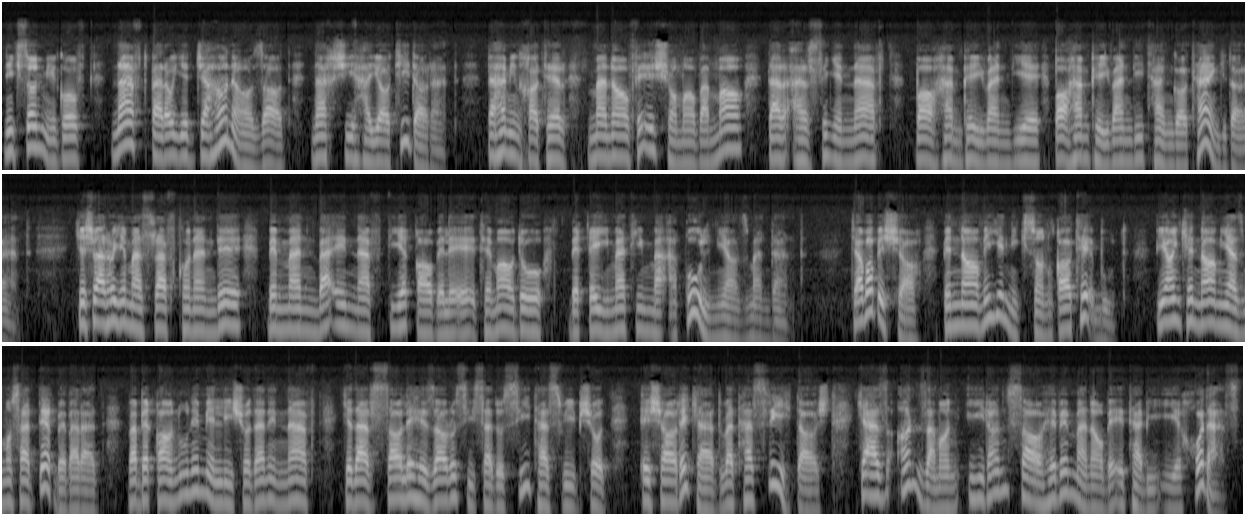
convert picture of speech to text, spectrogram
نیکسون می گفت نفت برای جهان آزاد نقشی حیاتی دارد. به همین خاطر منافع شما و ما در عرصه نفت با هم پیوندی با هم پیوندی تنگاتنگ دارند. کشورهای مصرف کننده به منبع نفتی قابل اعتماد و به قیمتی معقول نیازمندند. جواب شاه به نامه نیکسون قاطع بود. بیان که نامی از مصدق ببرد و به قانون ملی شدن نفت که در سال 1330 تصویب شد اشاره کرد و تصریح داشت که از آن زمان ایران صاحب منابع طبیعی خود است.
